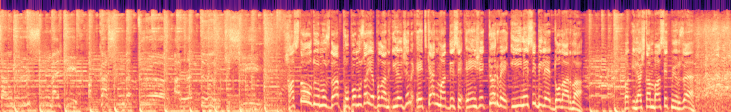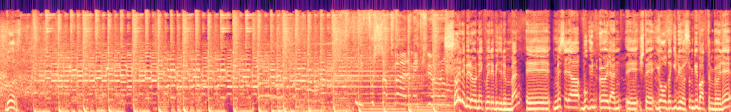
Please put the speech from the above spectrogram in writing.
Kaldırsan görürsün belki Bak karşında duruyor aradığın kişi Hasta olduğumuzda popomuza yapılan ilacın etken maddesi enjektör ve iğnesi bile dolarla. Bak ilaçtan bahsetmiyoruz ha. Dur. Şöyle bir örnek verebilirim ben. Ee, mesela bugün öğlen e, işte yolda gidiyorsun bir baktın böyle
